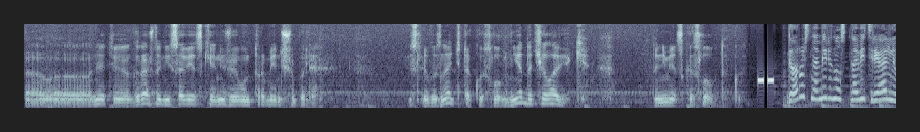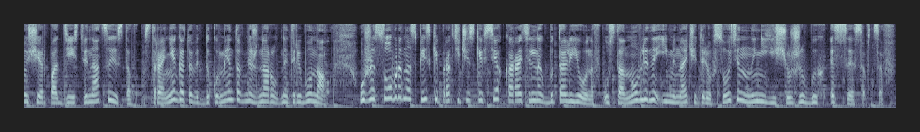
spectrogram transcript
э, знаете, граждане советские, они же унтерменьше были. Если вы знаете такое слово, недочеловеки. Это немецкое слово. Беларусь намерена установить реальный ущерб от действий нацистов. В стране готовят документы в Международный трибунал. Уже собраны списки практически всех карательных батальонов. Установлены имена четырех сотен ныне еще живых эсэсовцев.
